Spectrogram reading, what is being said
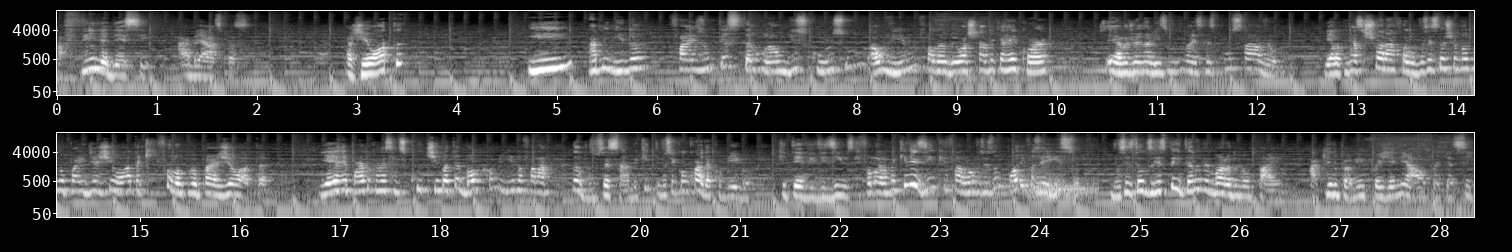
a filha desse, abre aspas, agiota, e a menina faz um textão lá, um discurso ao vivo, falando, eu achava que a Record era o jornalismo mais responsável. E ela começa a chorar, falando: Vocês estão chamando meu pai de agiota. Quem falou que meu pai é agiota? E aí a repórter começa a discutir, bater boca com a menina, falar: Não, você sabe que. Você concorda comigo que teve vizinhos que falaram: Mas que vizinho que falou? Vocês não podem fazer isso. Vocês estão desrespeitando a memória do meu pai. Aquilo pra mim foi genial, porque assim,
